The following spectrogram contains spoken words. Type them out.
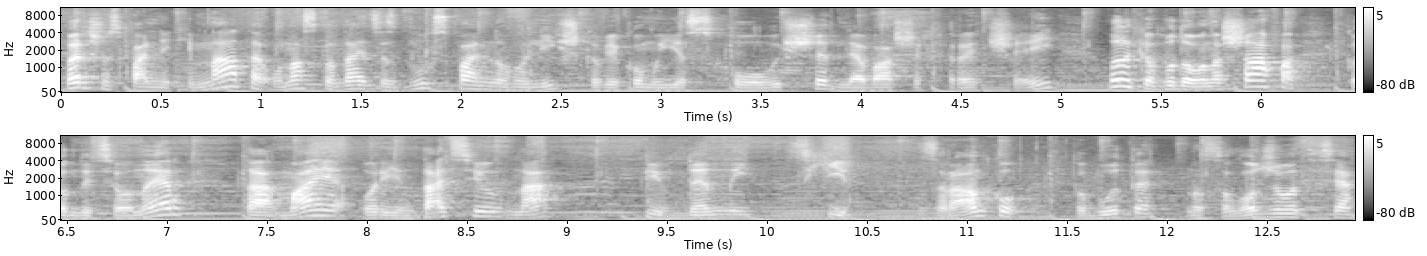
Перша спальня кімната у нас складається з двохспального ліжка, в якому є сховище для ваших речей, велика вбудована шафа, кондиціонер та має орієнтацію на південний схід. Зранку ви будете насолоджуватися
